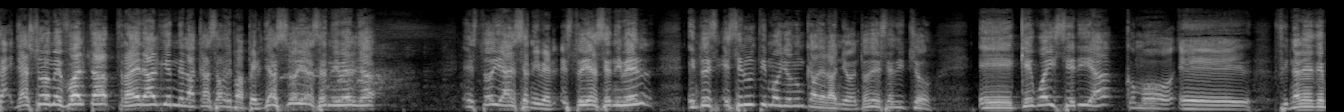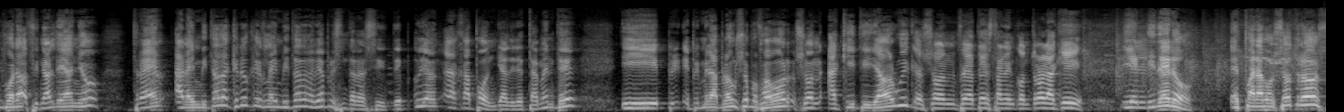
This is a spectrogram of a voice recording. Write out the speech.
sea, ya solo me falta traer a alguien de la casa de papel. Ya estoy a ese nivel, ya. Estoy a ese nivel, estoy a ese nivel. Entonces, es el último yo nunca del año. Entonces he dicho, eh, qué guay sería, como eh, final de temporada, final de año, traer a la invitada, creo que es la invitada, la voy a presentar así. De, a, Japón ya directamente. Y el primer aplauso, por favor, son a Kitty y a Orwi, que son, fíjate, están en control aquí. Y el dinero es para vosotros.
